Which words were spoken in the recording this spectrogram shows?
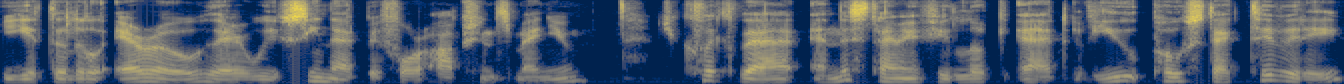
you get the little arrow there we've seen that before options menu you click that and this time if you look at view post activity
